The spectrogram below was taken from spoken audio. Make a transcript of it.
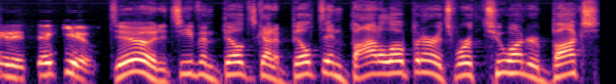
appreciate it. Thank you. Dude, it's even built. It's got a built-in bottle opener. It's worth 200 bucks.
